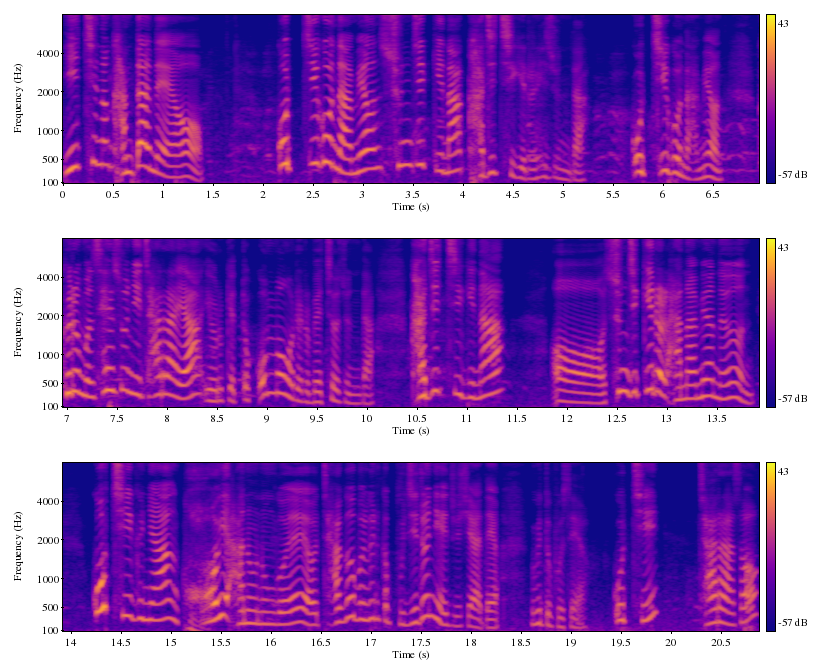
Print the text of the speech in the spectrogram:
이치는 간단해요. 꽃 찌고 나면 순짓기나 가지치기를 해준다. 꽃 찌고 나면 그러면 새순이 자라야 이렇게 또 꽃몽오리를 맺혀준다. 가지치기나 어, 순짓기를 안 하면은 꽃이 그냥 거의 안 오는 거예요. 작업을 그러니까 부지런히 해주셔야 돼요. 여기도 보세요. 꽃이 자라서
